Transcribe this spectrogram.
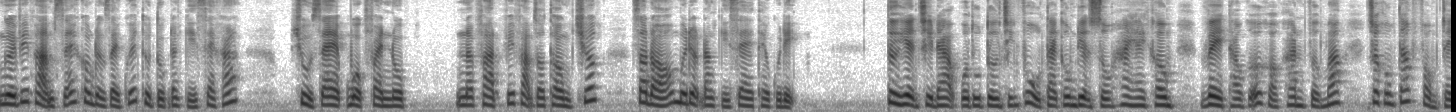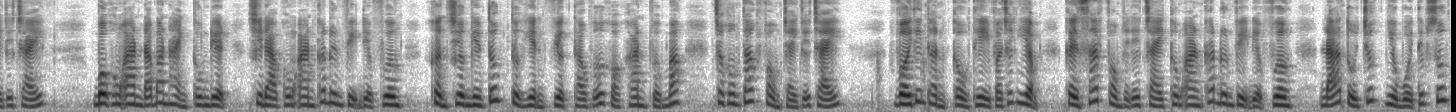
người vi phạm sẽ không được giải quyết thủ tục đăng ký xe khác. Chủ xe buộc phải nộp phạt vi phạm giao thông trước, sau đó mới được đăng ký xe theo quy định. Thực hiện chỉ đạo của Thủ tướng Chính phủ tại công điện số 220 về tháo gỡ khó khăn vướng mắc cho công tác phòng cháy chữa cháy, Bộ Công an đã ban hành công điện chỉ đạo công an các đơn vị địa phương khẩn trương nghiêm túc thực hiện việc tháo gỡ khó khăn vướng mắc cho công tác phòng cháy chữa cháy. Với tinh thần cầu thị và trách nhiệm, cảnh sát phòng cháy chữa cháy công an các đơn vị địa phương đã tổ chức nhiều buổi tiếp xúc,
